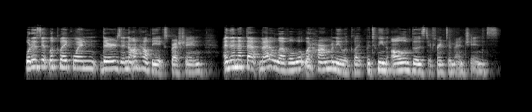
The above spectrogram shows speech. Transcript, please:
What does it look like when there's an unhealthy expression? And then at that meta level, what would harmony look like between all of those different dimensions?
